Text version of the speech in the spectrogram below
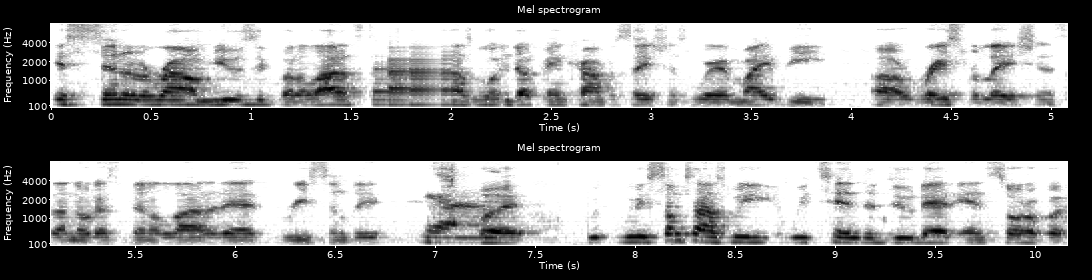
it's centered around music, but a lot of times we'll end up in conversations where it might be uh, race relations. I know that's been a lot of that recently, Yeah. but we, we sometimes we we tend to do that in sort of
